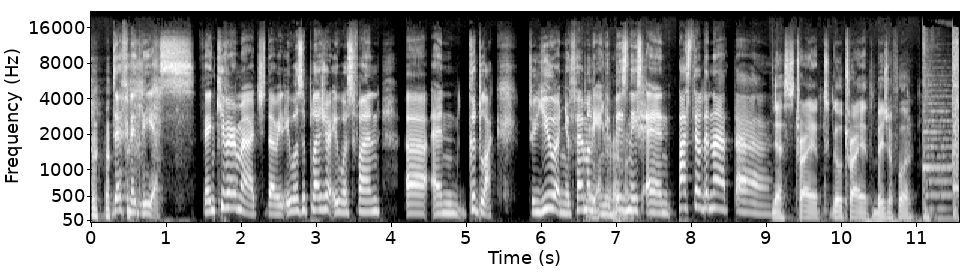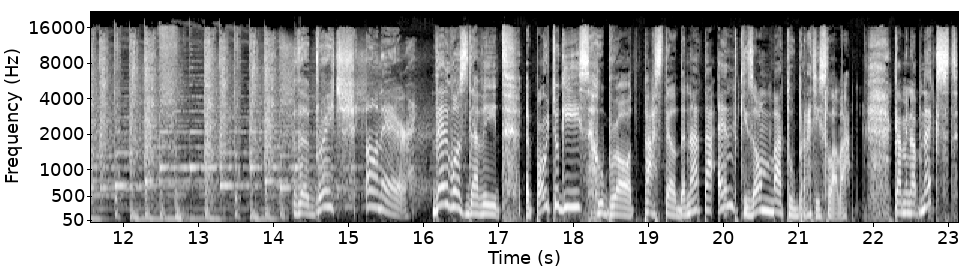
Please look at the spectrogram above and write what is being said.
Definitely yes. Thank you very much, David. It was a pleasure. It was fun, uh, and good luck to you and your family and you your business. much. And pastel de nata. yes, try it. Go try it, Beija-Flor. The Bridge on Air. That was David, a Portuguese who brought pastel de nata and kizomba to Bratislava. Coming up next,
